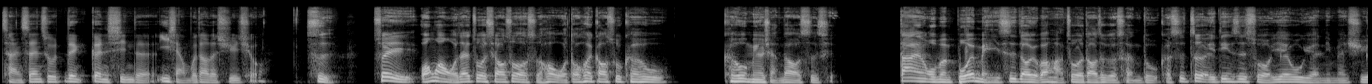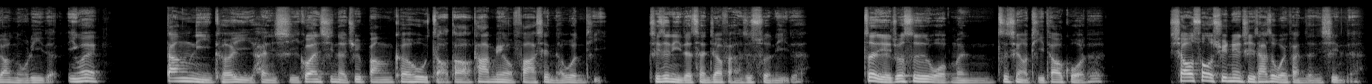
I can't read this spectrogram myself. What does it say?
产生出更更新的、意想不到的需求。是，所以往往我在做销售的时候，我都会告诉客户，客户没有想到的事情。当然，我们不会每一次都有办法做得到这个程度，可是这个一定是所有业务员你们需要努力的，因为。当你可以很习惯性的去帮客户找到他没有发现的问题，其实你的成交反而是顺利的。这也就是我们之前有提到过的，销售训练其实它是违反人性的。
